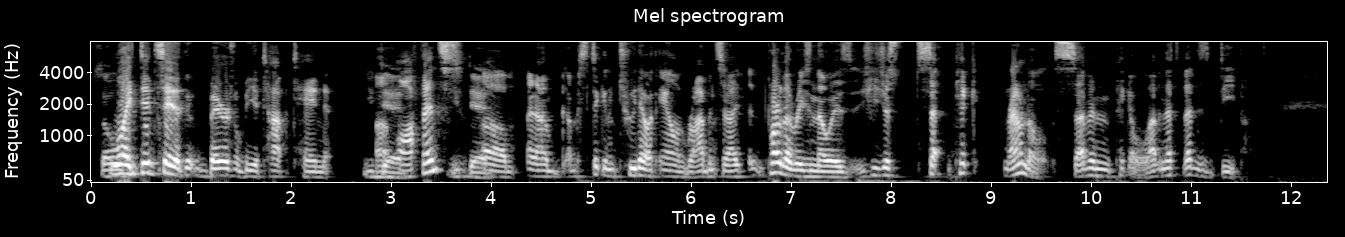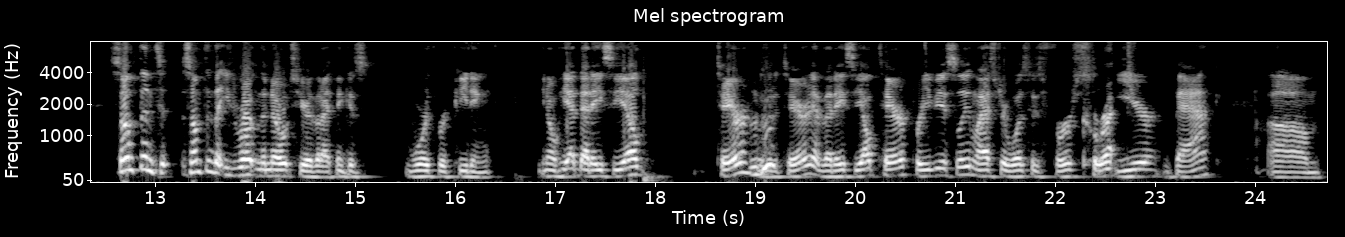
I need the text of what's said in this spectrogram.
so Well, I did say that the Bears will be a top 10 you uh, offense. You did. Um, and I'm, I'm sticking to that with Allen Robinson. I, part of the reason though is he just set pick round a seven, pick eleven. That's that is deep. Something to, something that you wrote in the notes here that I think is worth repeating. You know, he had that ACL tear. Was Mm-hmm. it a tear? He had that ACL tear previously. and Last year was his first Correct. year back. Um,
